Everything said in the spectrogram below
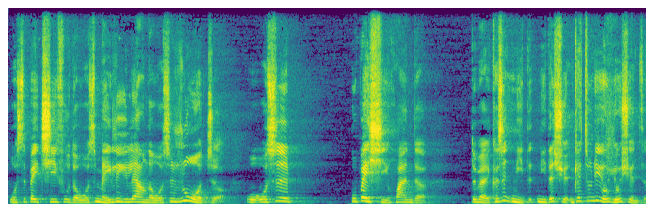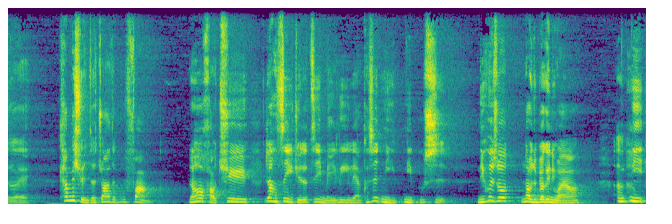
我是被欺负的，我是没力量的，我是弱者，我我是不被喜欢的，对不对？可是你的你的选，你看中间有有选择哎，他们选择抓着不放，然后好去让自己觉得自己没力量，可是你你不是，你会说那我就不要跟你玩啊。你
